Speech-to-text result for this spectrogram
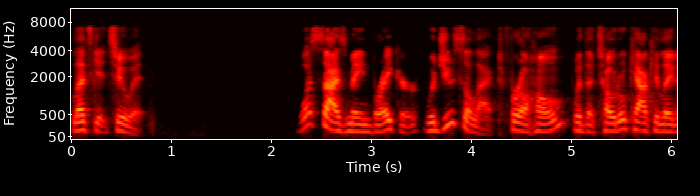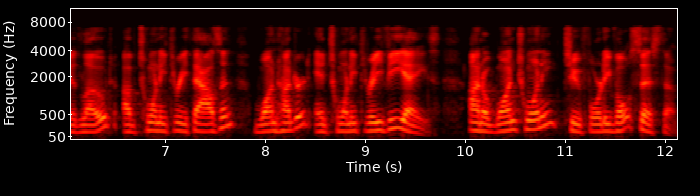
Let's get to it. What size main breaker would you select for a home with a total calculated load of 23,123 VAs on a 120 240 volt system?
